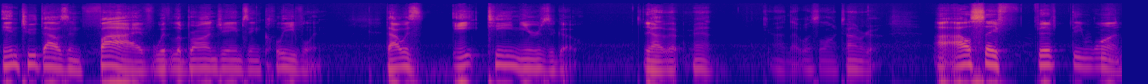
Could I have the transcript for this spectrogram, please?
in 2005 with LeBron James in Cleveland. That was 18 years ago. Yeah, that man that was a long time ago. I'll say 51.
